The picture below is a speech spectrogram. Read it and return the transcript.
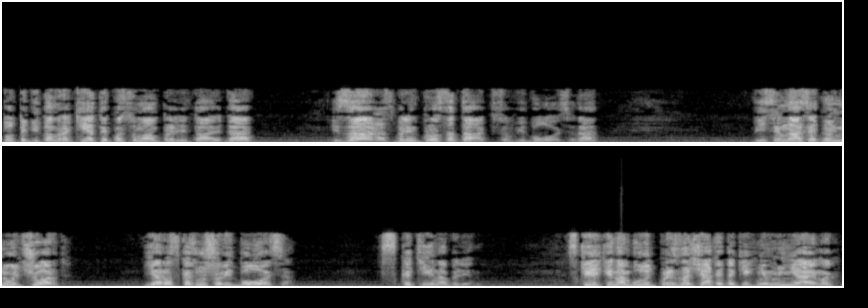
то тобі там ракети по сумам прилітають, да? І зараз, блін, просто так все відбулося, да? 18.00, чорт! Я розкажу, що відбулося. Скотіна, блін. Скільки нам будуть призначати таких невміняємих,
